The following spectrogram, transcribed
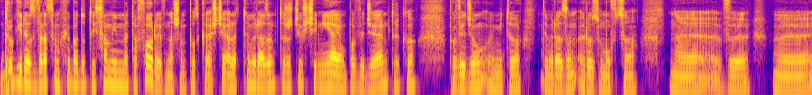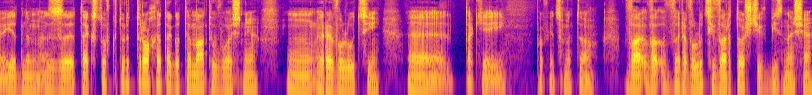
Drugi raz wracam chyba do tej samej metafory w naszym podcaście, ale tym razem to rzeczywiście nie ja ją powiedziałem, tylko powiedział mi to tym razem rozmówca e, w e, jednym z tekstów, który trochę tego tematu właśnie rewolucji e, takiej powiedzmy to, rewolucji wartości w biznesie,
